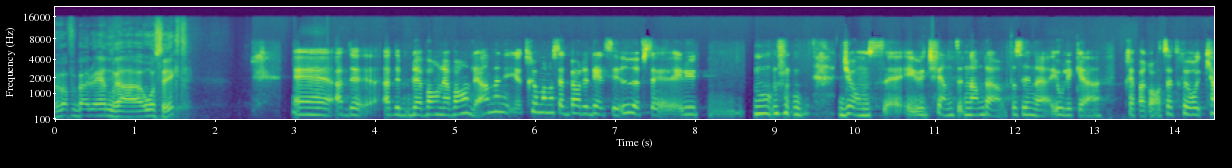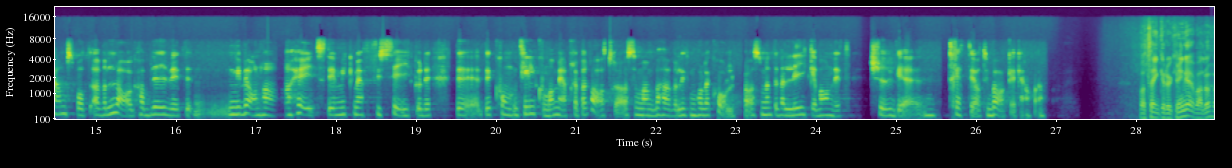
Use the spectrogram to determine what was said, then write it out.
Men varför börjar du ändra åsikt? Eh, att, det, att det blir vanligare och vanligare. Men jag tror man har sett både dels i UFC, är det ju, Jones är ju ett känt namn där för sina olika preparat. Så jag tror kampsport överlag har blivit, nivån har höjts, det är mycket mer fysik och det, det, det kom, tillkommer mer preparat tror jag, som man behöver liksom hålla koll på som inte var lika vanligt 20-30 år tillbaka kanske. Vad tänker du kring det, Valdo?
